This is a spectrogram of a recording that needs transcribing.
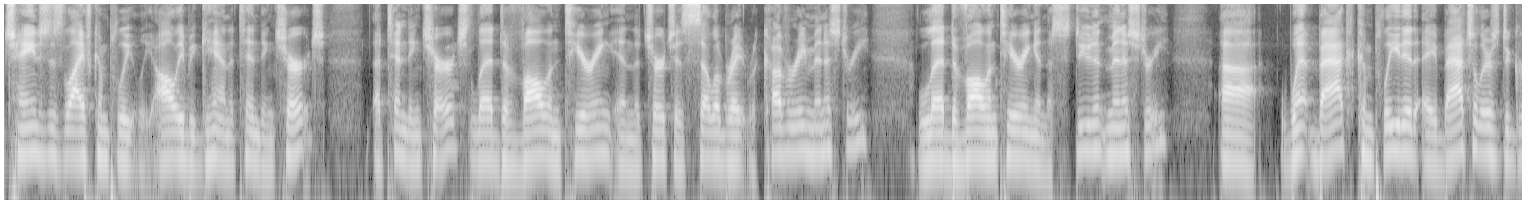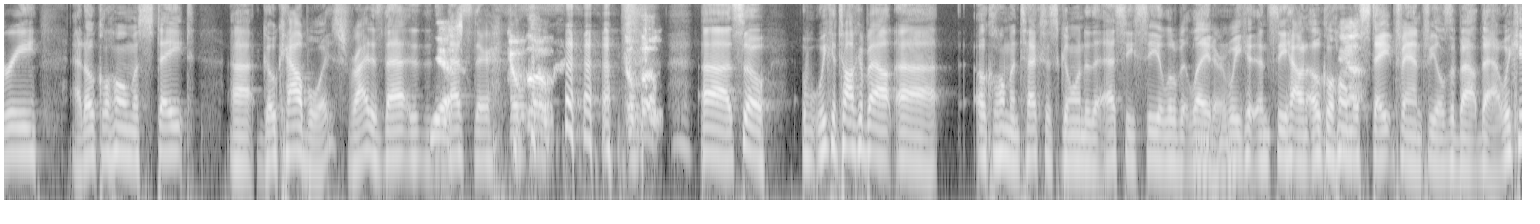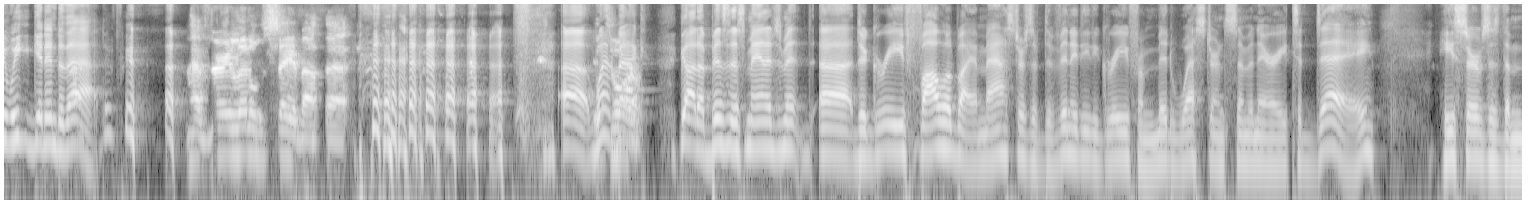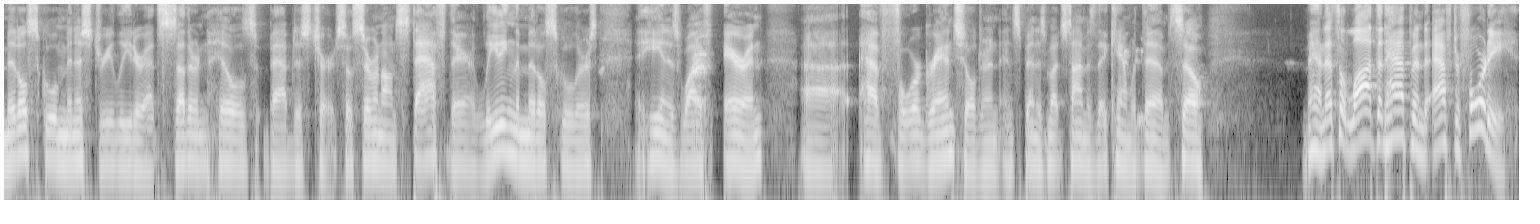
changed his life completely. Ollie began attending church. Attending church led to volunteering in the church's Celebrate Recovery ministry, led to volunteering in the student ministry, uh, went back, completed a bachelor's degree at Oklahoma State. Uh, go Cowboys, right? Is that Yes. that's their Go Pokes. Go Pokes. uh, so we could talk about uh, Oklahoma and Texas going to the SEC a little bit later. We could and see how an Oklahoma Yeah. State fan feels about that. We can we can get into that. I have very little to say about that. uh, went horrible. back, got a business management uh, degree, followed by a master's of divinity degree from Midwestern Seminary. Today, he serves as the middle school ministry leader at Southern Hills Baptist Church. So, serving on staff there, leading the middle schoolers. He and his wife, Erin, uh, have four grandchildren and spend as much time as they can with them. So, man, that's a lot that happened after 40.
